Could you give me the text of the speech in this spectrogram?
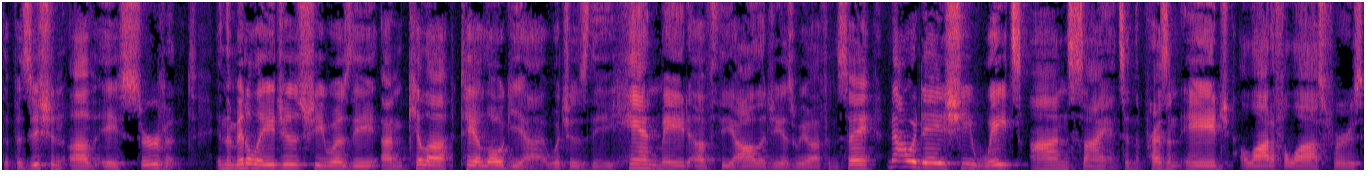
the position of a servant. In the Middle Ages, she was the Ancilla Theologia, which is the handmaid of theology, as we often say. Nowadays, she waits on science. In the present age, a lot of philosophers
